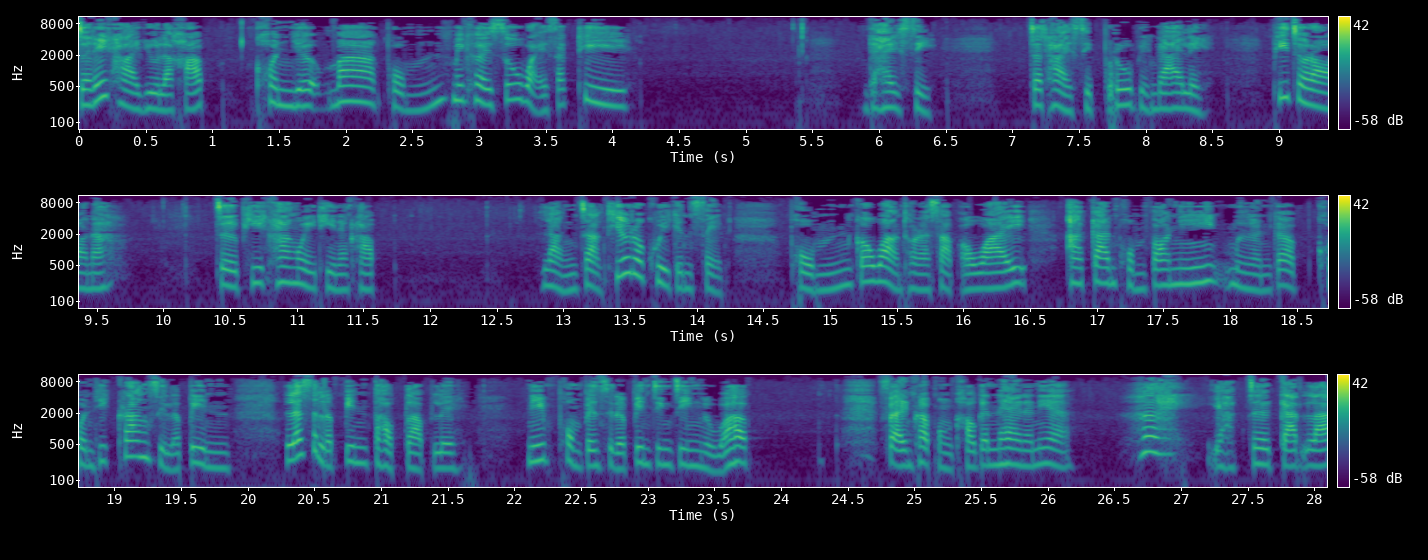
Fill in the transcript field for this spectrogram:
จะได้ถ่ายอยู่ละครับ คนเยอะมาก ผมไม่เคยสู้ไหวสักที ได้สิ จะถ่ายสิบรูปยังได้เลย พี่จะรอนะ เจอพี่ข้างเวทีนะครับ หลังจากที่เราคุยกันเสร็จ ผมก็วางโทรศัพท์เอาไว้ อาการผมตอนนี้เหมือนกับคนที่คลั่งศิลปิน และศิลปินตอบกลับเลย นี่ผมเป็นศิลปินจริง ๆ หรือว่า แฟนคลับของเขากันแน่นะเนี่ย เฮ้ย อยากเจอกัดละ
